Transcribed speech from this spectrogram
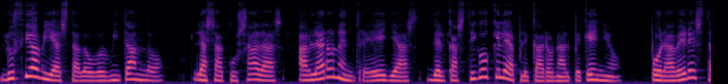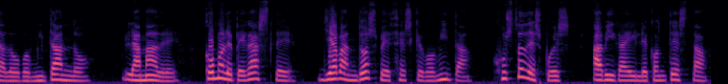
Lucio había estado vomitando. Las acusadas hablaron entre ellas del castigo que le aplicaron al pequeño, por haber estado vomitando. La madre, ¿cómo le pegaste? Ya van dos veces que vomita. Justo después, Abigail le contesta,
